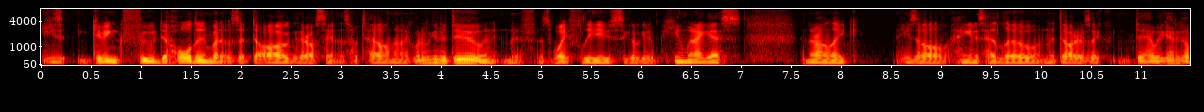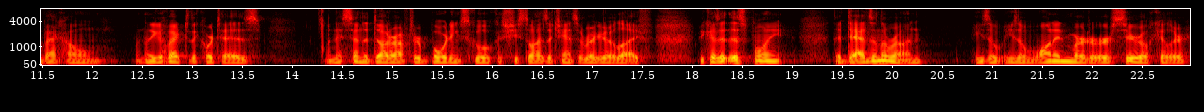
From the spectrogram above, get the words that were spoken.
he's giving food to Holden, but it was a dog. They're all staying at this hotel, and they're like, "What are we gonna do?" And his wife leaves to go get a human, I guess, and they're all like, he's all hanging his head low, and the daughter's like, "Dad, we got to go back home." And they go back to the Cortez, and they send the daughter off to boarding school because she still has a chance at regular life. Because at this point, the dad's on the run. He's a he's a wanted murderer, serial killer.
